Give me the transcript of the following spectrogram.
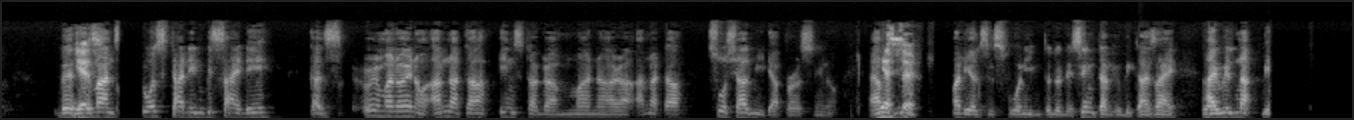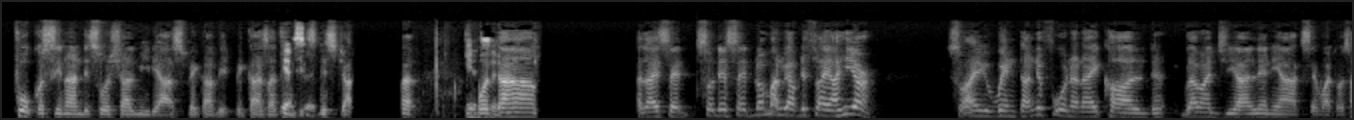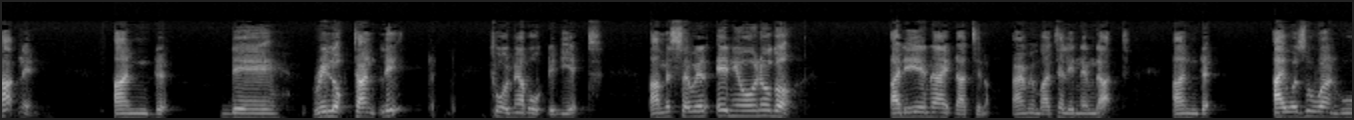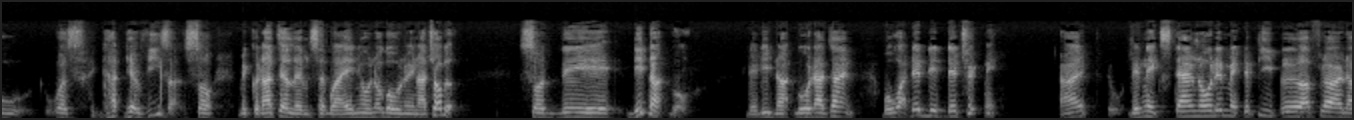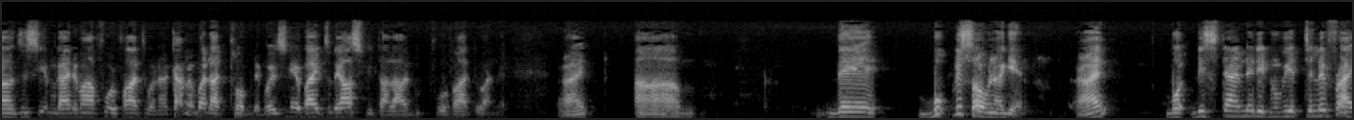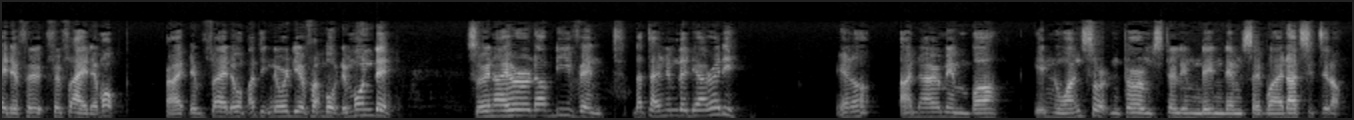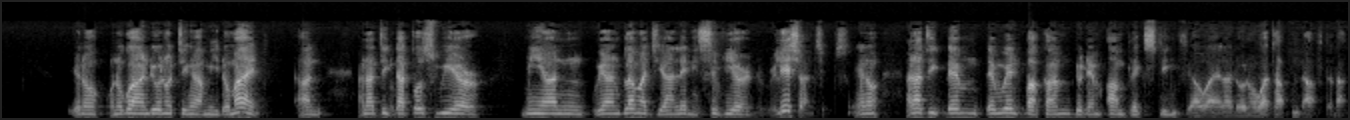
the, yes. the man was standing beside the, because remember, you know, I'm not a Instagram man or i am not a social media person, you know. I yes, sir. Somebody else's phone even to do this interview because I, yeah. I will not be focusing on the social media aspect of it because I think yes, it's distracting. Well, yes, but um, as I said, so they said, no man, we have the flyer here. So I went on the phone and I called Glamour G and Lenny and asked what was happening. And they reluctantly told me about the date. And I said, well, anyone no go at the night that, you know. I remember telling them that. And I was the one who was got their visa. So we could not tell them, say, well, anyone no go, no in a trouble. So they did not go. They did not go that time. But what they did, they tricked me. Right? The next time now they make the people of Florida the same guy them on 441. I can't remember that club there, but it's nearby to the hospital on 441 there. Right? Um, they booked the sound again. Right? But this time they didn't wait till the Friday for, for fly them up. Right? They fly them up. I think they were there from about the Monday. So when I heard of the event, that time them they already. You know? And I remember in one certain terms telling them, them say, boy, that's it, you know. You know, when I go and do nothing I me don't mind. And and I think that was where me and we and Glamour G and Lenny severed relationships, you know. And I think them them went back and do them complex thing for a while. I don't know what happened after that.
